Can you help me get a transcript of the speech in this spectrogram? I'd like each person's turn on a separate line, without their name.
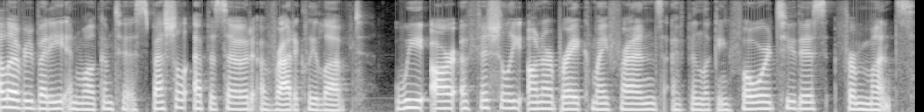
Hello, everybody, and welcome to a special episode of Radically Loved. We are officially on our break, my friends. I've been looking forward to this for months.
